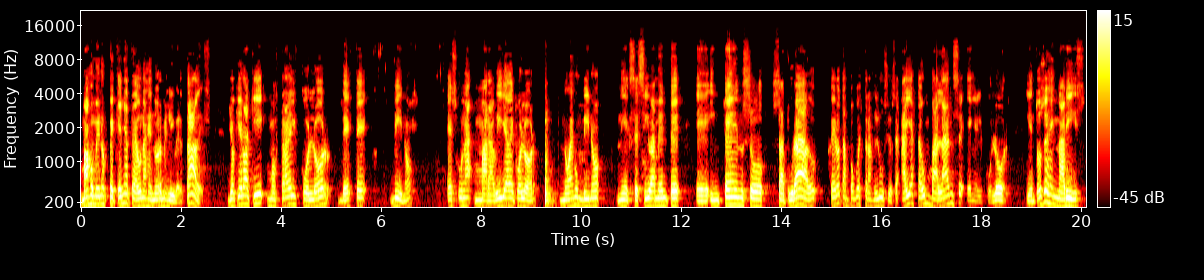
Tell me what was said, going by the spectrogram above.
más o menos pequeña te da unas enormes libertades. Yo quiero aquí mostrar el color de este vino. Es una maravilla de color. No es un vino ni excesivamente eh, intenso, saturado, pero tampoco es translúcido. O sea, hay hasta un balance en el color. Y entonces en nariz,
